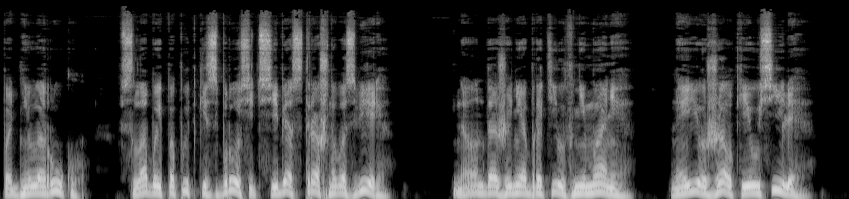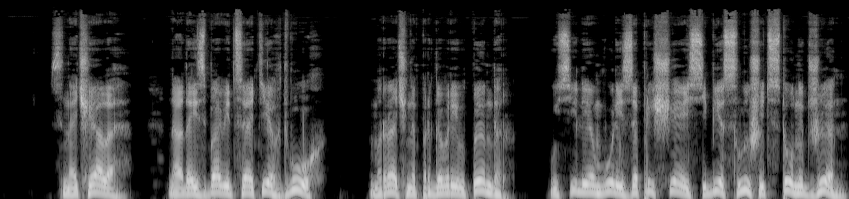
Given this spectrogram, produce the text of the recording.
подняла руку в слабой попытке сбросить с себя страшного зверя, но он даже не обратил внимания на ее жалкие усилия. «Сначала надо избавиться от тех двух», Мрачно проговорил Пендер, усилием воли запрещая себе слышать стоны Джен.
